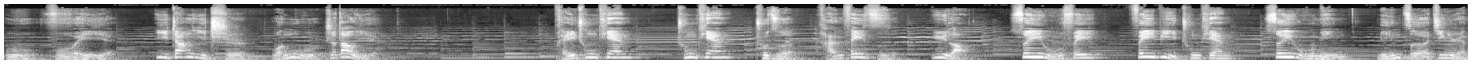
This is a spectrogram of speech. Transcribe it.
武弗为也。一张一弛，文武之道也。裴冲天，冲天出自《韩非子·喻老》，虽无非，非必冲天；虽无名，名则惊人。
